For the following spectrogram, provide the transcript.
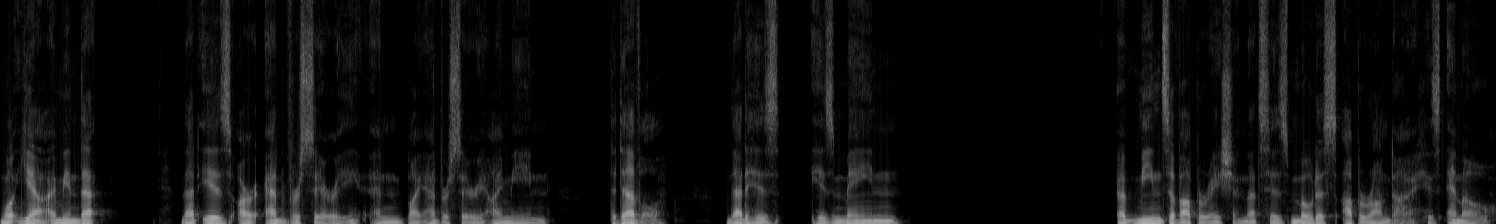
well yeah i mean that that is our adversary and by adversary i mean the devil. That is his main uh, means of operation. That's his modus operandi his mo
